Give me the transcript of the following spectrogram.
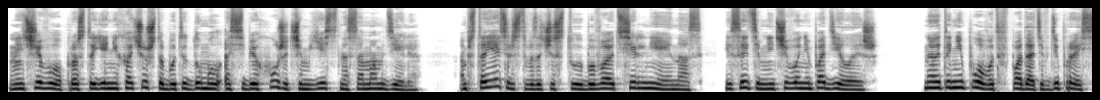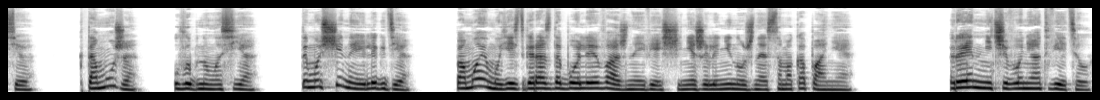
«Ничего, просто я не хочу, чтобы ты думал о себе хуже, чем есть на самом деле. Обстоятельства зачастую бывают сильнее нас, и с этим ничего не поделаешь. Но это не повод впадать в депрессию. К тому же, — улыбнулась я, — ты мужчина или где? По-моему, есть гораздо более важные вещи, нежели ненужное самокопание». Рейн ничего не ответил,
